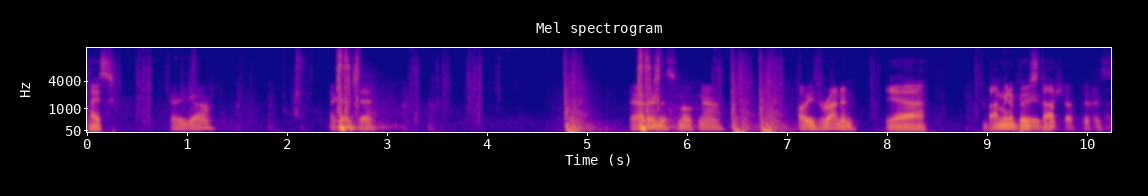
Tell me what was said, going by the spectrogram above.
Nice. There you go. That guy's dead. Yeah, they're in the smoke now. Oh, he's running. Yeah. I'm gonna boost up. up to this.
